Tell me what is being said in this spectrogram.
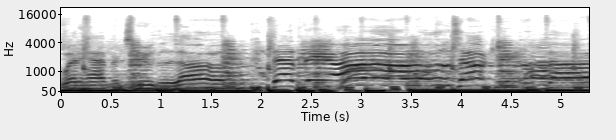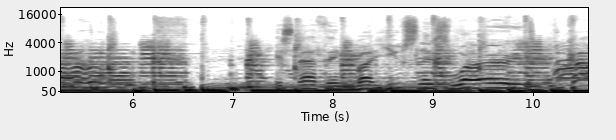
What happened to the love that they all talking about? It's nothing but useless words.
